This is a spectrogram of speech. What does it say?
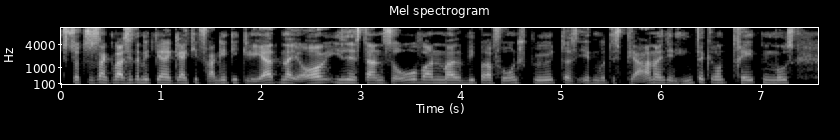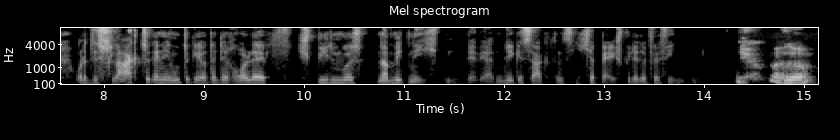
sozusagen quasi damit wäre gleich die Frage geklärt, naja, ist es dann so, wenn man Vibraphon spürt, dass irgendwo das Piano in den Hintergrund treten muss oder das Schlagzeug eine untergeordnete Rolle spielen muss? Na, mitnichten. Wir werden, wie gesagt, dann sicher Beispiele dafür finden. Ja, also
